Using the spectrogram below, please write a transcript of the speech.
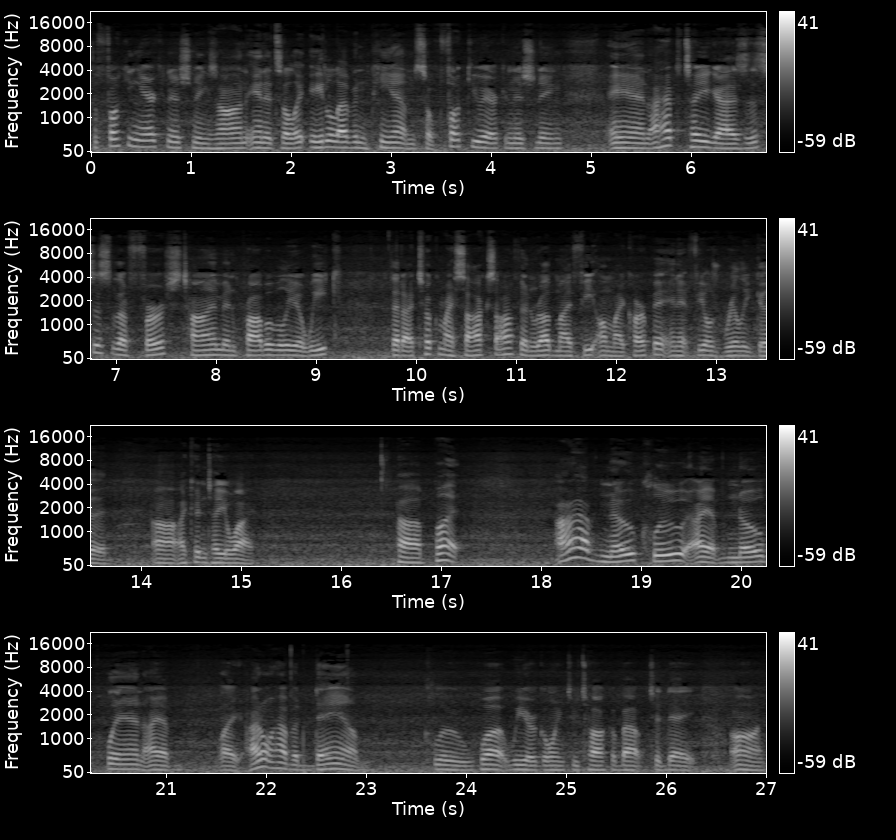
the fucking air conditioning's on, and it's 8:11 p.m. So fuck you, air conditioning. And I have to tell you guys, this is the first time in probably a week that I took my socks off and rubbed my feet on my carpet, and it feels really good. Uh, I couldn't tell you why. Uh, but I have no clue. I have no plan. I have, like, I don't have a damn clue what we are going to talk about today on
